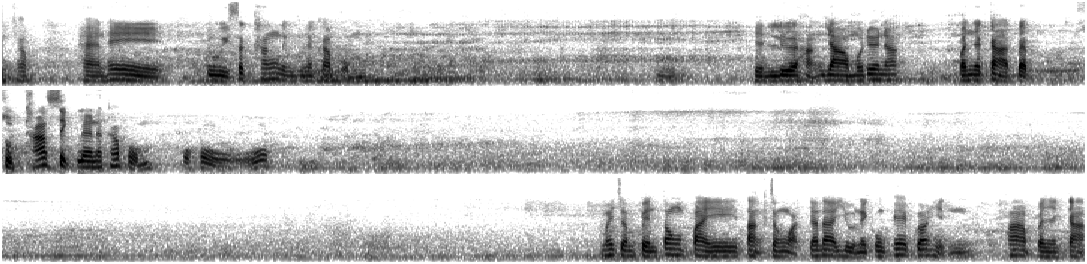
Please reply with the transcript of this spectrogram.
นี่ครับแผนให้ดูอีกสักครั้งหนึ่งนะครับผม เห็นเรือหางยาวมาด้วยนะ บรรยากาศแบบสุดคลาสสิกเลยนะครับผม โอ้โหไม่จำเป็นต้องไปต่างจังหวัดก็ได้อยู่ในกรุงเทพก็เห็นภาพบรรยากาศ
